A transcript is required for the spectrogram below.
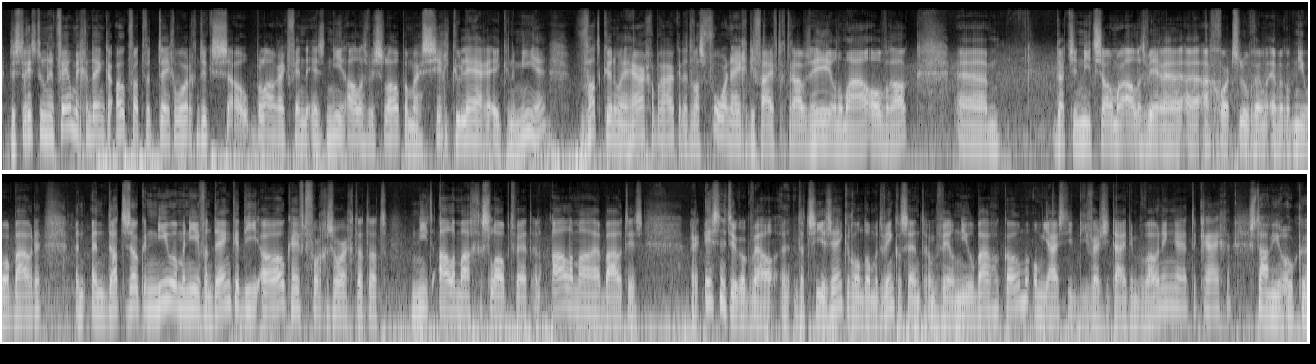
Dus er is toen veel meer gaan denken. Ook wat we tegenwoordig natuurlijk zo belangrijk vinden. Is niet alles weer slopen, maar circulaire economie. Hè? Wat kunnen we hergebruiken? Dat was voor 1950 trouwens heel normaal overal. Um, dat je niet zomaar alles weer uh, aan gort sloeg en, weer opnieuw opbouwde. En, en dat is ook een nieuwe manier van denken die er ook heeft voor gezorgd dat dat niet allemaal gesloopt werd en allemaal herbouwd is. Er is natuurlijk ook wel, eh, dat zie je zeker rondom het winkelcentrum, veel nieuwbouw gekomen om juist die diversiteit in bewoning te krijgen. Staan hier ook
